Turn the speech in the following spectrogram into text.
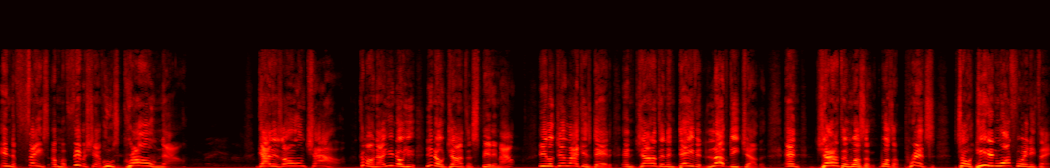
in the face of Mephibosheth, who's grown now, got his own child. Come on now, you know you you know Jonathan spit him out. He looked just like his daddy. And Jonathan and David loved each other. And Jonathan was a was a prince, so he didn't want for anything.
